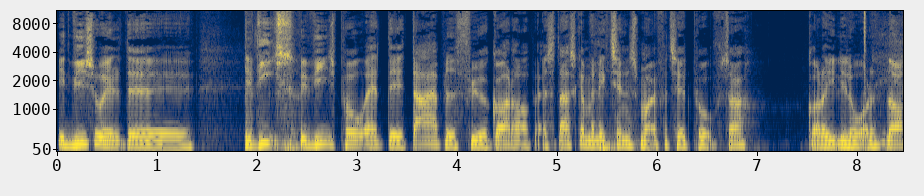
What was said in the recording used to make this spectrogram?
et visuelt øh, Bevis. bevis på, at øh, der er blevet fyret godt op. Altså, der skal man ikke tænde smøg for tæt på, så går der ild i lortet. Nå,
